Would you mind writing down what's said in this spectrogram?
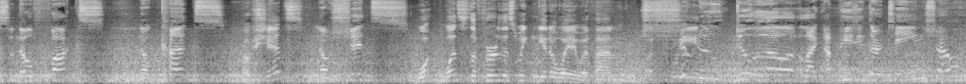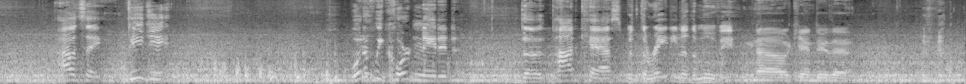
So no fucks, no cunts, Oh, shits? no shits. What, what's the furthest we can get away with on a Should clean? do, do uh, like a PG-13 show? I would say, PG, what if we coordinated the podcast with the rating of the movie? No, can't do that.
